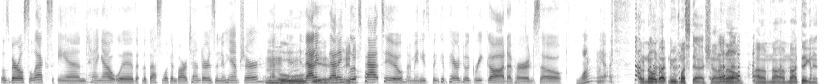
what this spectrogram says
those barrel selects and hang out with the best looking bartenders in New Hampshire. And that, Mm. and- and Oh, that, yeah. that includes Pat too. I mean, he's been compared to a Greek god, I've heard. So, What? yeah. I don't know that new mustache. I don't know. I'm not. I'm not digging it.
